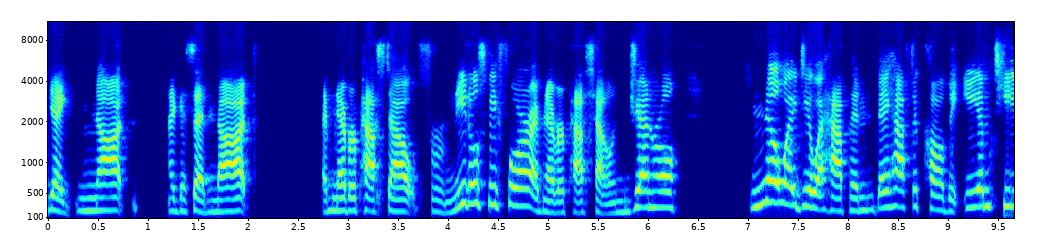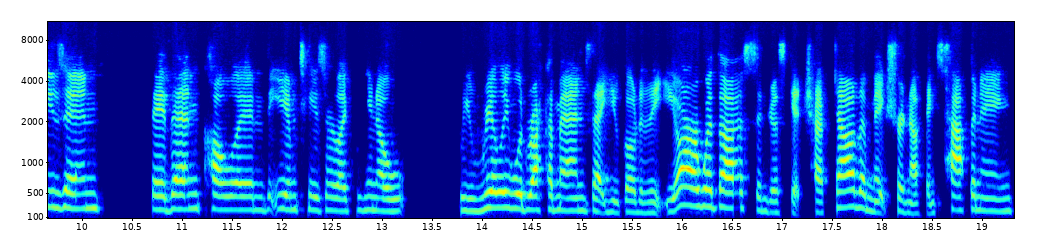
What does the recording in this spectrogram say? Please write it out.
like not, like I said, not I've never passed out from needles before. I've never passed out in general. No idea what happened. They have to call the EMTs in. They then call in, the EMTs are like, you know, we really would recommend that you go to the ER with us and just get checked out and make sure nothing's happening.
